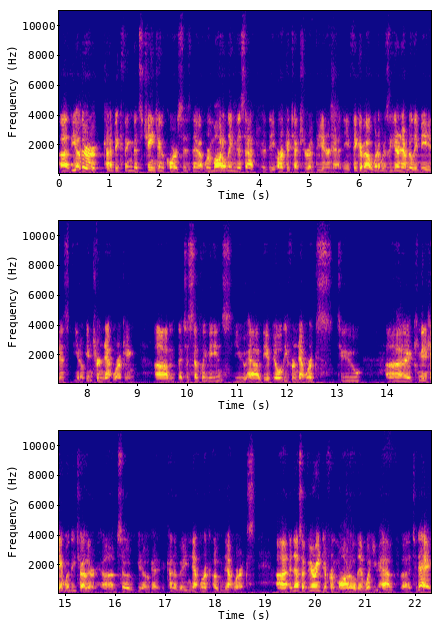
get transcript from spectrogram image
Uh, the other kind of big thing that's changing, of course, is that we're modeling this after the architecture of the internet. And you think about what, what does the internet really mean? It's you know internetworking. Um, that just simply means you have the ability for networks to uh, communicate with each other. Um, so, you know, kind of a network of networks. Uh, and that's a very different model than what you have uh, today.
